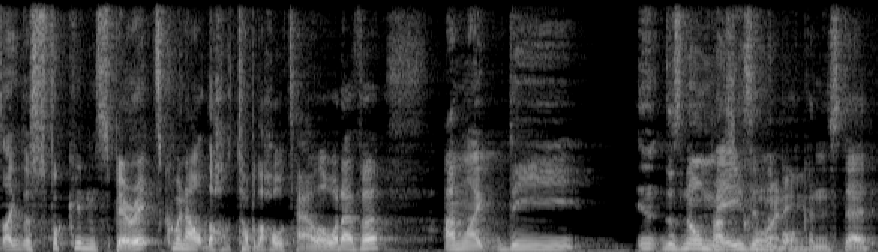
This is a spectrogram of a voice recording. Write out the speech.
like there's fucking spirits coming out the ho- top of the hotel or whatever, and like the i- there's no maze in the corny. book, and instead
